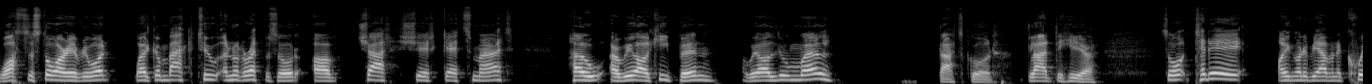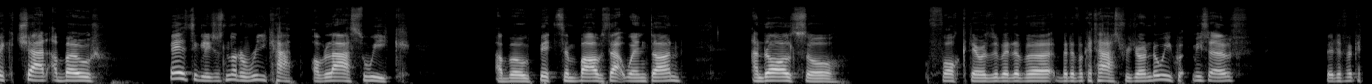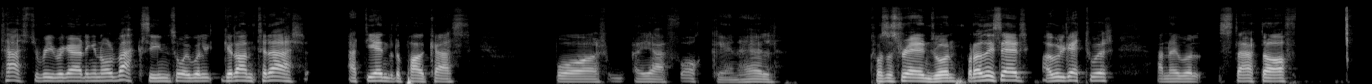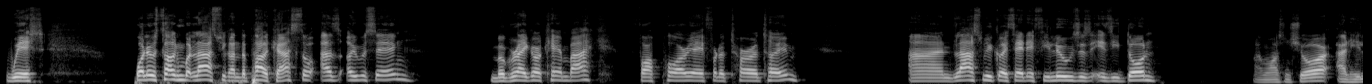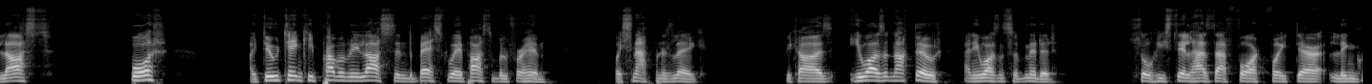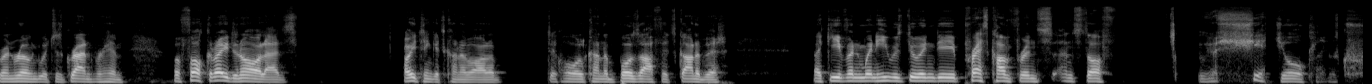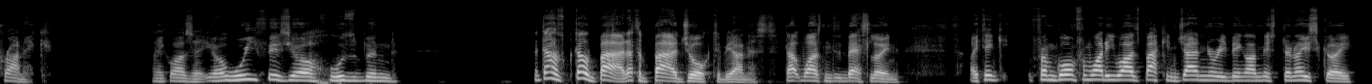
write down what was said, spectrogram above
What's the story, everyone? Welcome back to another episode of Chat Shit Get Smart. How are we all keeping? Are we all doing well? That's good. Glad to hear. So, today I'm going to be having a quick chat about basically just another recap of last week about bits and bobs that went on, and also, fuck, there was a bit of a bit of a catastrophe during the week with myself bit of a catastrophe regarding an old vaccine, so I will get on to that at the end of the podcast. But uh, yeah, fucking hell. It was a strange one. But as I said, I will get to it and I will start off with what I was talking about last week on the podcast. So, as I was saying, McGregor came back, fought Poirier for the third time. And last week I said if he loses, is he done? I wasn't sure. And he lost. But I do think he probably lost in the best way possible for him by snapping his leg because he wasn't knocked out and he wasn't submitted. So he still has that fourth fight there lingering around, which is grand for him. But fuck it, I don't know, lads. I think it's kind of all a, the whole kind of buzz off it's gone a bit. Like even when he was doing the press conference and stuff, it was a shit joke. Like it was chronic. Like was it? Your wife is your husband. That was that was bad. That's a bad joke, to be honest. That wasn't his best line. I think from going from what he was back in January, being on Mr. Nice Guy,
